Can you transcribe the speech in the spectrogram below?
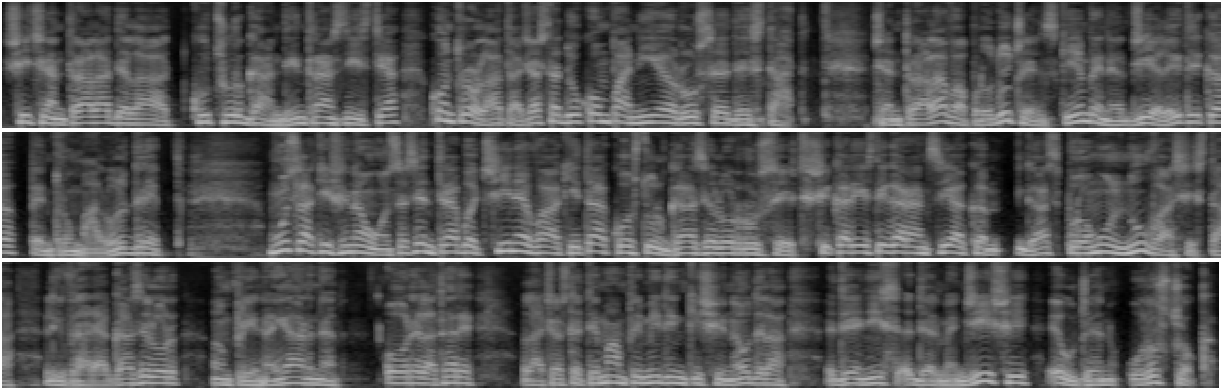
și centrala de la Cuciurgan din Transnistria, controlată aceasta de o companie rusă de stat. Centrala va produce, în schimb, energie electrică pentru malul canalul drept. Mulți la Chișinău însă se întreabă cine va achita costul gazelor rusești și care este garanția că Gazpromul nu va asista livrarea gazelor în plină iarnă. O relatare la această temă am primit din Chișinău de la Denis Dermengi și Eugen Uruscioc.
